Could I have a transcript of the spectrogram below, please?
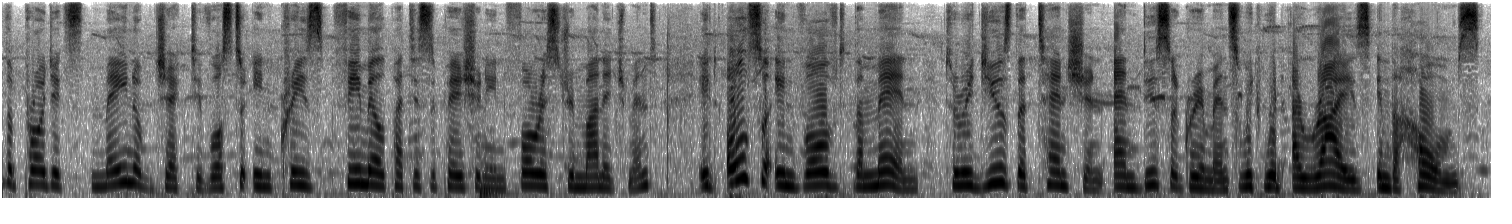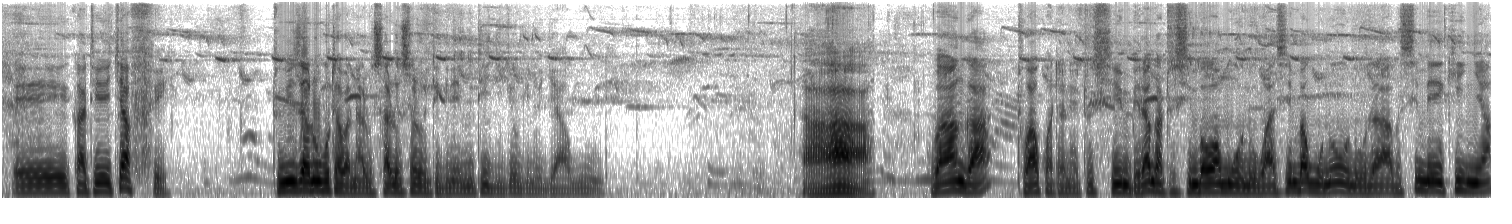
the project's main objective was to increase female participation in forestry management, it also involved the men to reduce the tension and disagreements which would arise in the homes. Eh, e, kati ekyaffe tuyinza n'obutaba na lusalosalo nti gino emiti gigyo gino gyagundi ah, kubanga twakwata ne tusimba era nga tusimba wamu ono bwasimba guno ono abusima ekinnya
